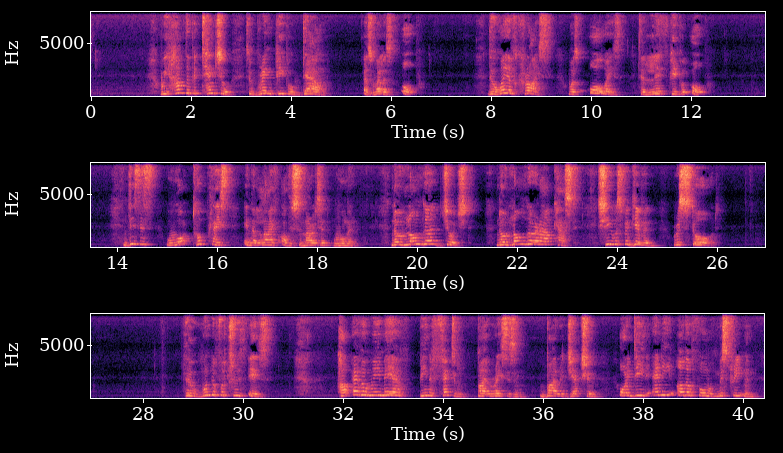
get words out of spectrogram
We have the potential to bring people down as well as up. The way of Christ was always to lift people up. This is what took place in the life of the Samaritan woman. No longer judged, no longer an outcast. She was forgiven, restored. The wonderful truth is, however, we may have been affected by racism, by rejection, or indeed any other form of mistreatment,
